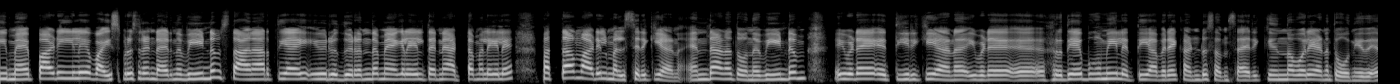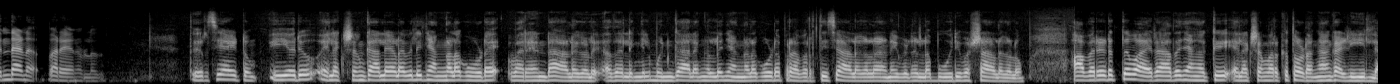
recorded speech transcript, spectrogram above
ഈ മേപ്പാടിയിലെ വൈസ് പ്രസിഡന്റ് ആയിരുന്നു. വീണ്ടും സ്ഥാനാർത്ഥിയായി ഈ ഒരു ദുരന്ത മേഖലയിൽ തന്നെ അട്ടമലയിലെ പത്താം വാർഡിൽ മത്സരിക്കുകയാണ്. എന്താണ് തോന്നുന്നത്? വീണ്ടും ഇവിടെ എത്തിയിരിക്കുകയാണ്. ഇവിടെ ഹൃദയഭൂമിയിലെത്തി അവരെ കണ്ടു സംസാരിക്കുന്ന പോലെയാണ് തോന്നിയത്. എന്താണ് പറയാനുള്ളത്? തീർച്ചയായിട്ടും ഈ ഒരു ഇലക്ഷൻ കാലയളവിൽ ഞങ്ങളെ കൂടെ വരേണ്ട ആളുകൾ അതല്ലെങ്കിൽ മുൻകാലങ്ങളിൽ ഞങ്ങളെ കൂടെ പ്രവർത്തിച്ച ആളുകളാണ് ഇവിടെയുള്ള ഭൂരിപക്ഷ ആളുകളും. അവരുടെ അടുത്ത് വരാതെ ഞങ്ങൾക്ക് ഇലക്ഷൻ വർക്ക് തുടങ്ങാൻ കഴിയില്ല.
